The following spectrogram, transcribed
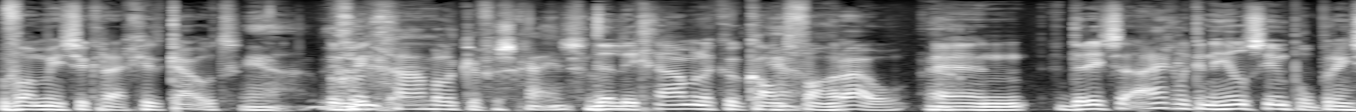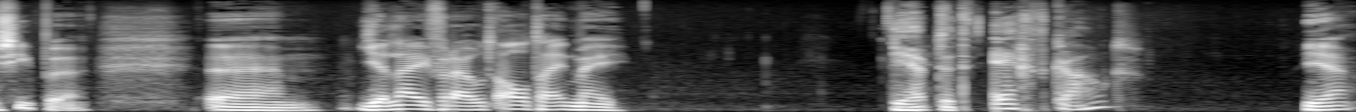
Van mensen krijg je het koud. Ja, de lichamelijke verschijnselen. De lichamelijke kant Ja. van rouw. Ja. En er is eigenlijk een heel simpel principe. Ehm, je lijf rouwt altijd mee. Je hebt het echt koud. Ja,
